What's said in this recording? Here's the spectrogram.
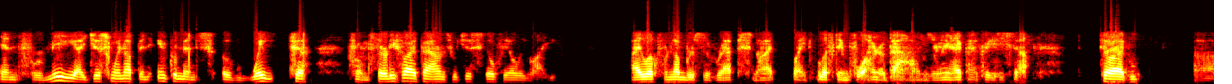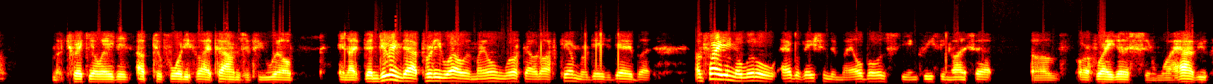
And for me, I just went up in increments of weight from 35 pounds, which is still fairly light. I look for numbers of reps, not like lifting 400 pounds or any that kind of crazy stuff. So I've uh, matriculated up to 45 pounds, if you will. And I've been doing that pretty well in my own workout off camera day to day, but I'm fighting a little aggravation in my elbows, the increasing onset of arthritis and what have you.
